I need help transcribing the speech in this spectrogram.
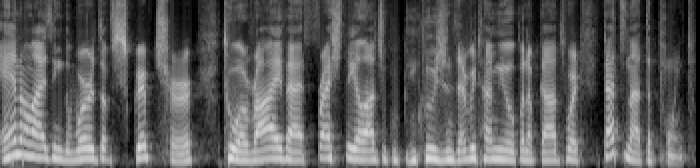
analyzing the words of Scripture to arrive at fresh theological conclusions every time you open up God's word. That's not the point.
